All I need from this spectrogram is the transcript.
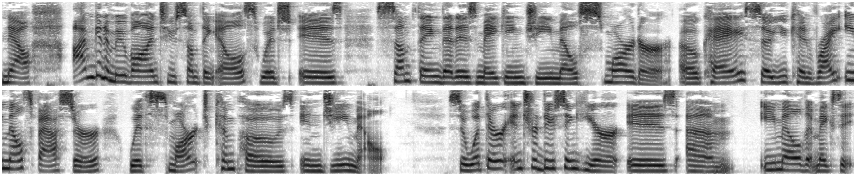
now, I'm going to move on to something else, which is something that is making Gmail smarter. Okay. So you can write emails faster with Smart Compose in Gmail. So what they're introducing here is um, email that makes it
